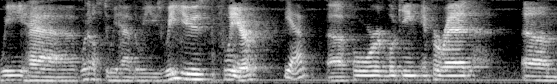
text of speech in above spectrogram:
we have what else do we have that we use? We use FLIR yeah. uh, for looking infrared, um,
